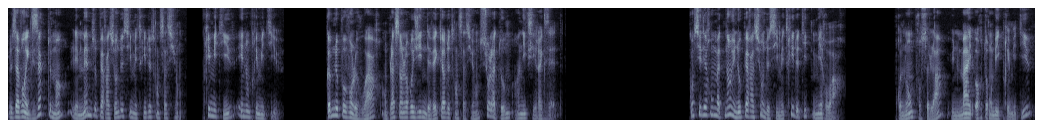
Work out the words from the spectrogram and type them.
nous avons exactement les mêmes opérations de symétrie de translation, primitives et non primitives. Comme nous pouvons le voir en plaçant l'origine des vecteurs de translation sur l'atome en x, y, z. Considérons maintenant une opération de symétrie de type miroir. Prenons pour cela une maille orthorhombique primitive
